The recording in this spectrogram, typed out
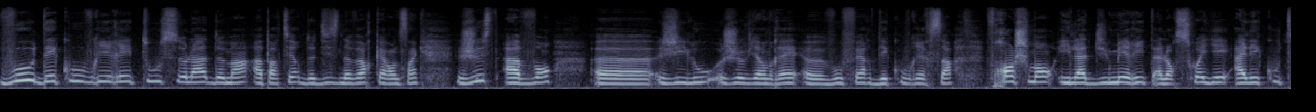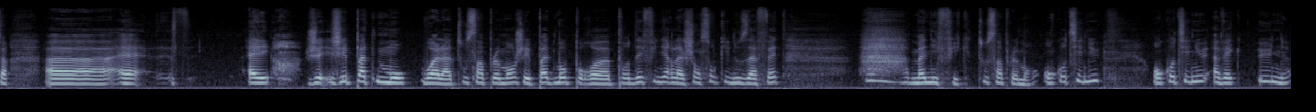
Vous découvrirez tout cela demain à partir de 19h45, juste avant euh, Gilou, je viendrai euh, vous faire découvrir ça. Franchement, il a du mérite. Alors soyez à l'écoute. Elle- oh, j'ai pas de mots. Voilà, tout simplement, j'ai pas de mots pour, euh, définir la chanson qu'il nous a faite. Ah, magnifique, tout simplement. On continue. On continue avec une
